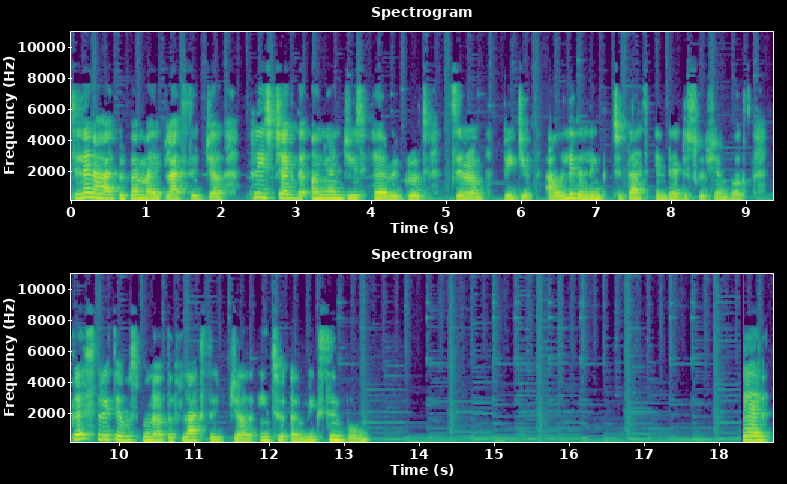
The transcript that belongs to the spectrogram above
To learn how I prepare my flaxseed gel, please check the onion juice hair regrowth serum video. I will leave a link to that in the description box. Place 3 tablespoons of the flaxseed gel into a mixing bowl. Then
